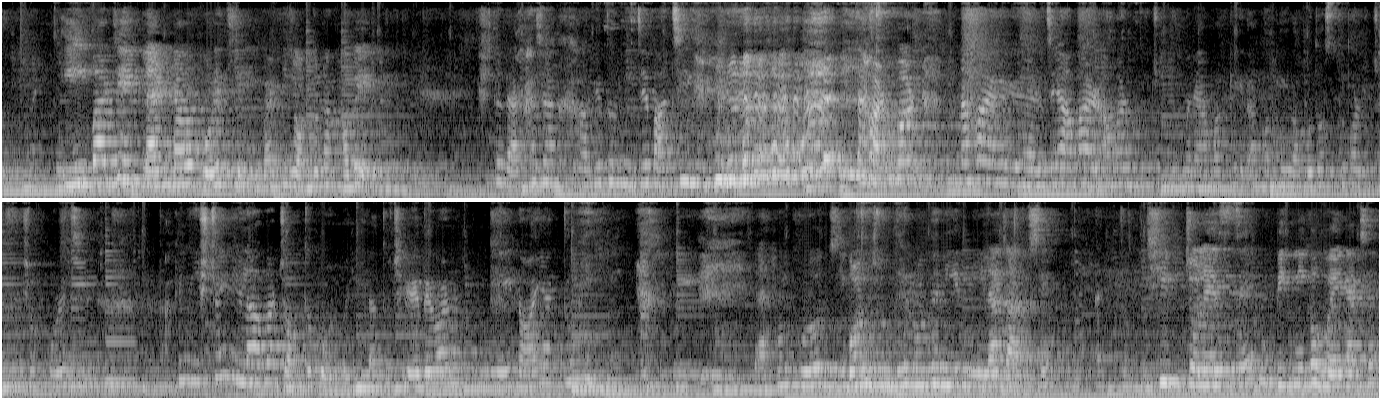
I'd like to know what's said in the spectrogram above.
এইবার যে এই প্ল্যানটাও করেছে এবার কি জব্দটা হবে? সেটা দেখা যাক আগে তো নিজে বাঁচি। তারপর না হয় যে আমার আমার মানে আমাকে আমাকে অপদস্থ করার জন্য এসব করেছে তাকে নিশ্চয়ই নীলা আবার জব্দ করবে। নীলা তো ছেড়ে দেওয়ার মেয়ে নয় একদমই। এখন পুরো জীবন যুদ্ধের মধ্যে নিয়ে নীলা যাচ্ছে। শীত চলে এসছে পিকনিকও হয়ে গেছে।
